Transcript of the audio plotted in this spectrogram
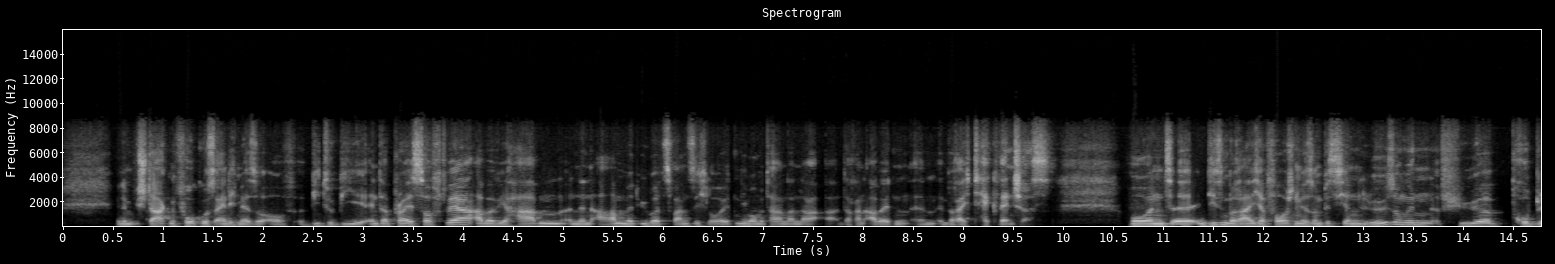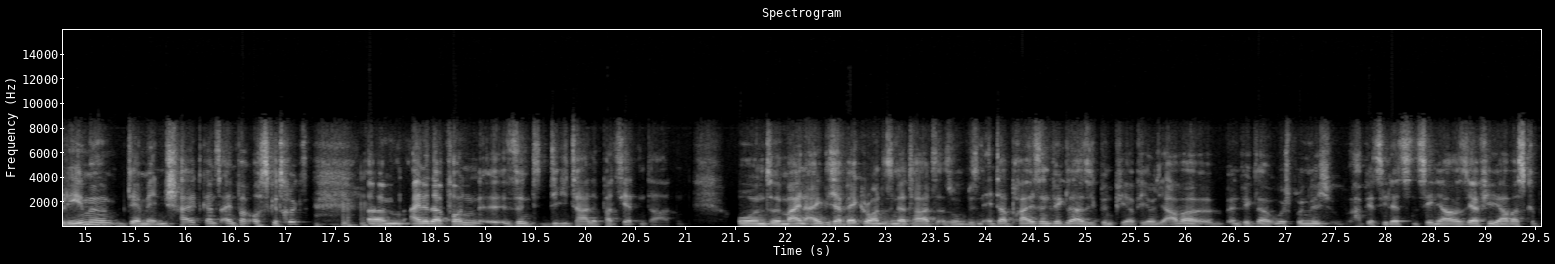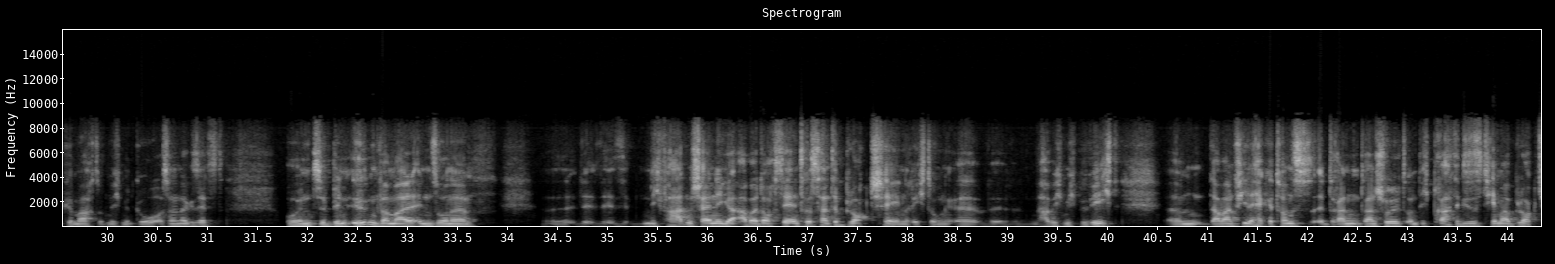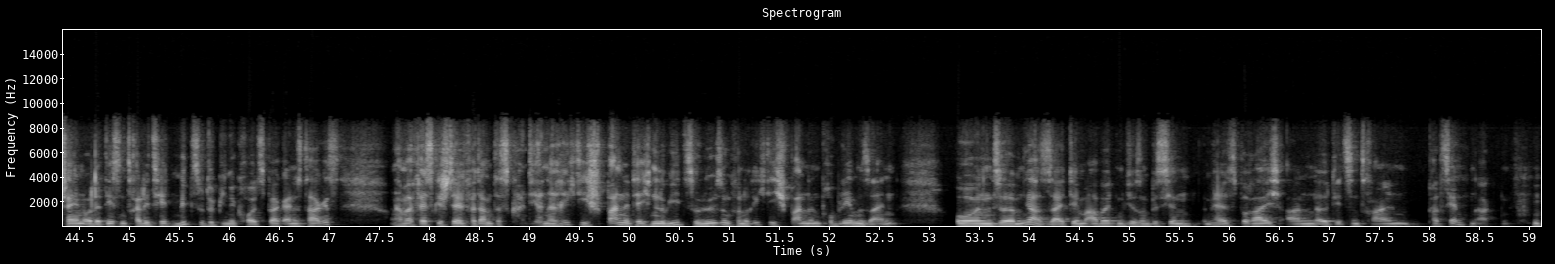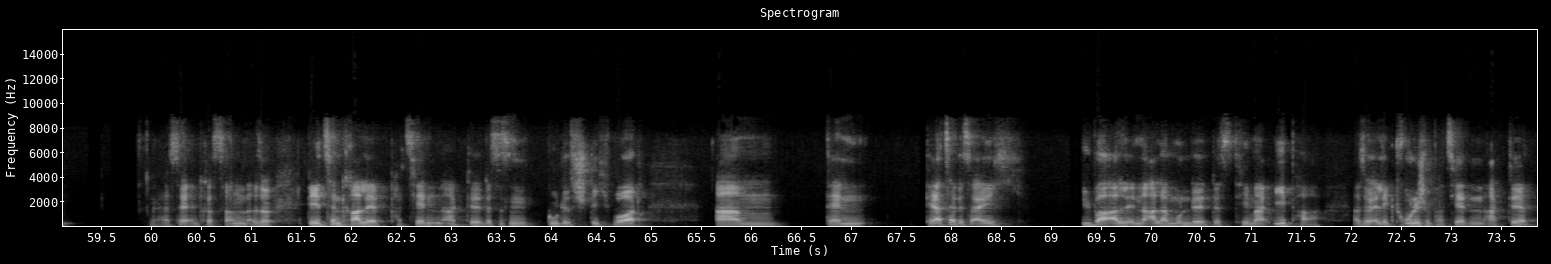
mit einem starken Fokus eigentlich mehr so auf B2B Enterprise Software, aber wir haben einen Arm mit über 20 Leuten, die momentan dann da, daran arbeiten ähm, im Bereich Tech Ventures. Und äh, in diesem Bereich erforschen wir so ein bisschen Lösungen für Probleme der Menschheit, ganz einfach ausgedrückt. ähm, eine davon äh, sind digitale Patientendaten. Und äh, mein eigentlicher Background ist in der Tat so ein bisschen Enterprise-Entwickler. Also ich bin PHP und Java-Entwickler ursprünglich, habe jetzt die letzten zehn Jahre sehr viel JavaScript gemacht und mich mit Go auseinandergesetzt und bin irgendwann mal in so eine äh, nicht fadenscheinige, aber doch sehr interessante Blockchain-Richtung äh, habe ich mich bewegt. Ähm, da waren viele Hackathons dran, dran schuld und ich brachte dieses Thema Blockchain oder Dezentralität mit zu Turbine Kreuzberg eines Tages und haben wir festgestellt, verdammt, das könnte ja eine richtig spannende Technologie zur Lösung von richtig spannenden Problemen sein. Und ähm, ja, seitdem arbeiten wir so ein bisschen im Health-Bereich an äh, dezentralen Patientenakten. Ja, sehr interessant. Also dezentrale Patientenakte, das ist ein gutes Stichwort. Ähm, denn derzeit ist eigentlich überall in aller Munde das Thema EPA, also elektronische Patientenakte.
